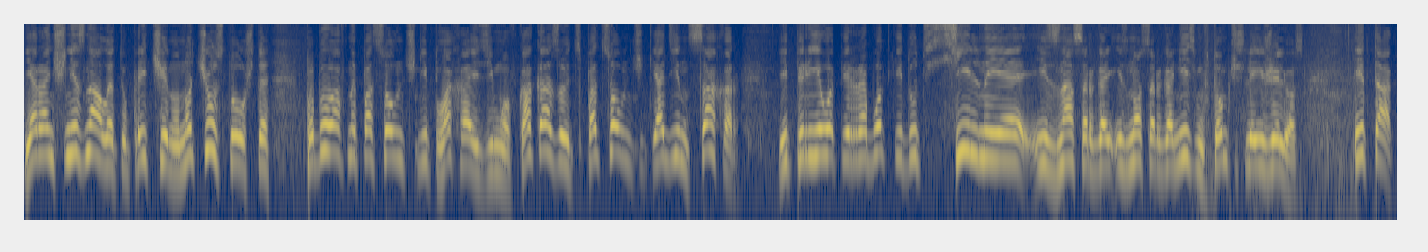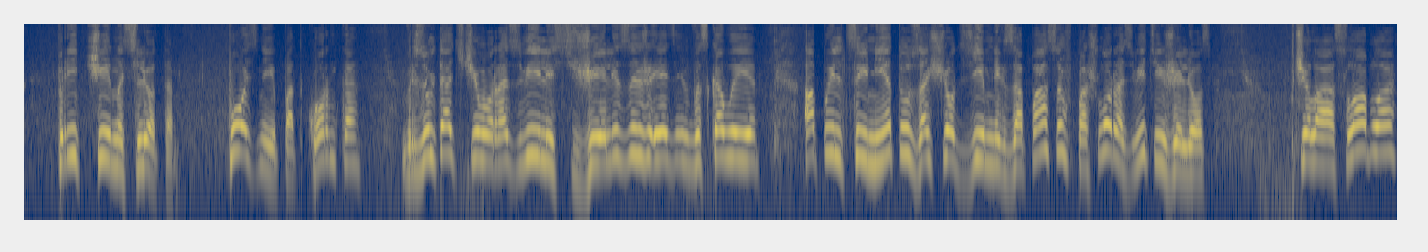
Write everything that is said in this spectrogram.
Я раньше не знал эту причину, но чувствовал, что побывав на подсолнечнике, плохая зимовка. Оказывается, подсолнечники один сахар, и при его переработке идут сильные износ, износ организма, в том числе и желез. Итак, причина слета. Поздняя подкормка – в результате чего развились железы восковые, а пыльцы нету, за счет зимних запасов пошло развитие желез. Пчела ослабла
